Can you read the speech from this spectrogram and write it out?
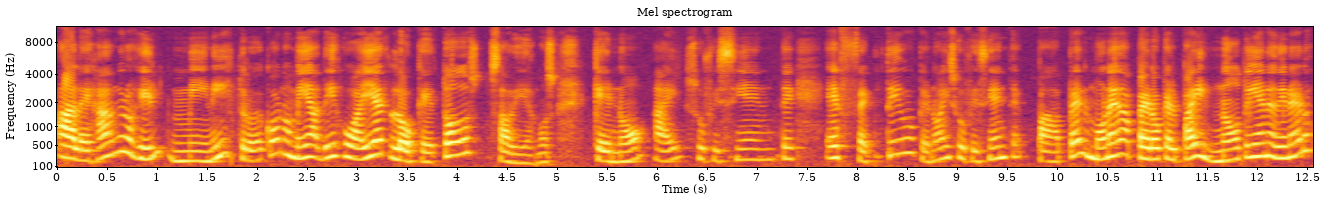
Alejandro Gil, ministro de Economía, dijo ayer lo que todos sabíamos, que no hay suficiente efectivo, que no hay suficiente papel moneda, pero que el país no tiene dinero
